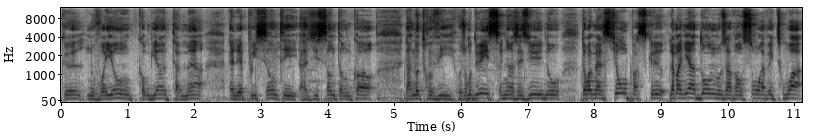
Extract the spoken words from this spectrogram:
que nous voyons combien ta main, elle est puissante et agissante encore dans notre vie. Aujourd'hui, Seigneur Jésus, nous te remercions parce que la manière dont nous avançons avec toi,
